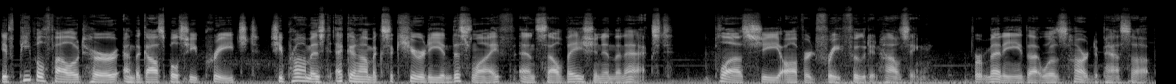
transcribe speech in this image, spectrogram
If people followed her and the gospel she preached, she promised economic security in this life and salvation in the next. Plus, she offered free food and housing. For many, that was hard to pass up.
